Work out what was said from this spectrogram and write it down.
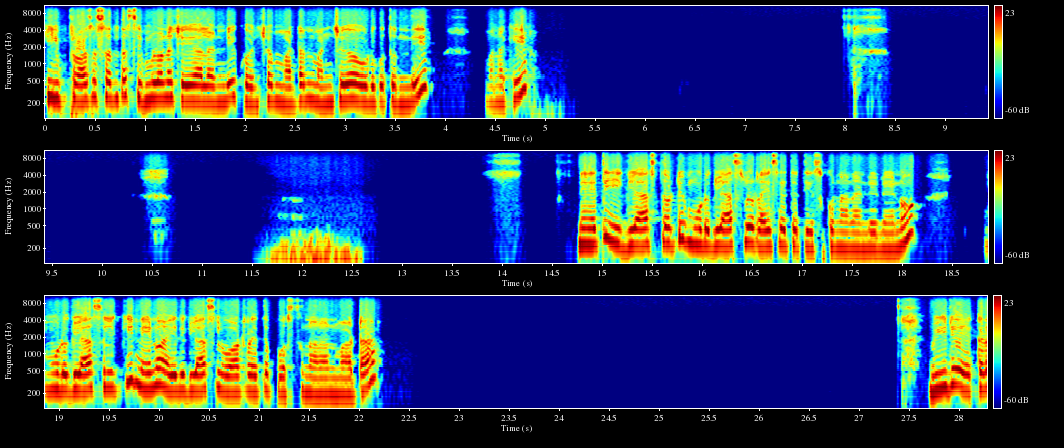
ఈ ప్రాసెస్ అంతా సిమ్లోనే చేయాలండి. కొంచెం మటన్ మంచిగా ఉడుకుతుంది మనకి. నేనైతే ఈ గ్లాస్ తోటి మూడు గ్లాసులు రైస్ అయితే తీసుకున్నానండి నేను. మూడు గ్లాసులకి నేను ఐదు గ్లాసులు వాటర్ అయితే పోస్తున్నాను అనమాట వీడియో ఎక్కడ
